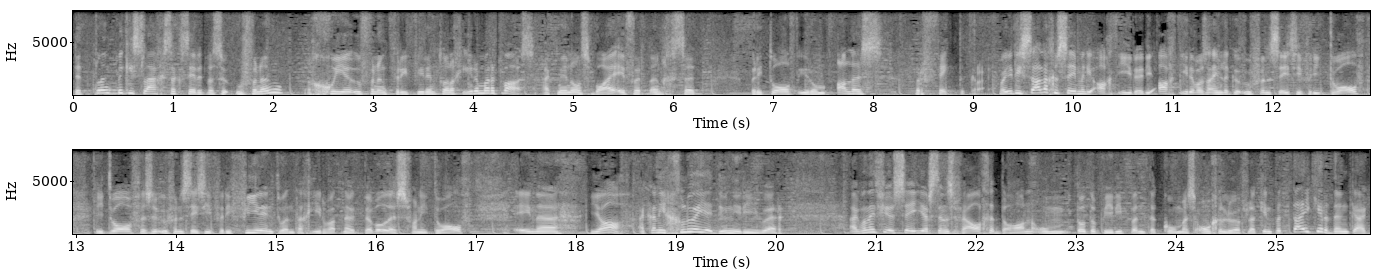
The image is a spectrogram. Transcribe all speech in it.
dit klink bietjie sleg as ek sê dit was 'n oefening, 'n goeie oefening vir die 24 ure, maar dit was. Ek meen ons baie effort ingesit by die 12 ure om alles perfek te kry. Maar jy dieselfde gesê met die 8 ure. Die 8 ure was eintlik 'n oefensessie vir die 12. Die 12 is 'n oefensessie vir die 24 uur wat nou dubbel is van die 12. En uh ja, ek kan nie glo jy doen hierdie, hoor. Ek wil net vir jou sê eerstens wel gedaan om tot op hierdie punt te kom is ongelooflik en partykeer dink ek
